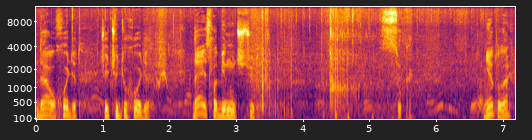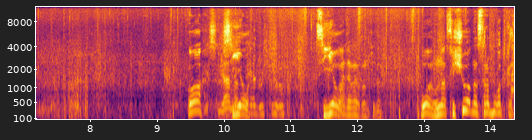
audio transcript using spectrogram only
Да, уходит. Чуть-чуть уходит. Дай слабину чуть-чуть. Сука. Нету, да? О, съела. Съела. давай вон туда. О, у нас еще одна сработка.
